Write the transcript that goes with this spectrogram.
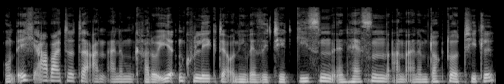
Und ich arbeitete an einem Graduiertenkolleg der Universität Gießen in Hessen an einem Doktortitel,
